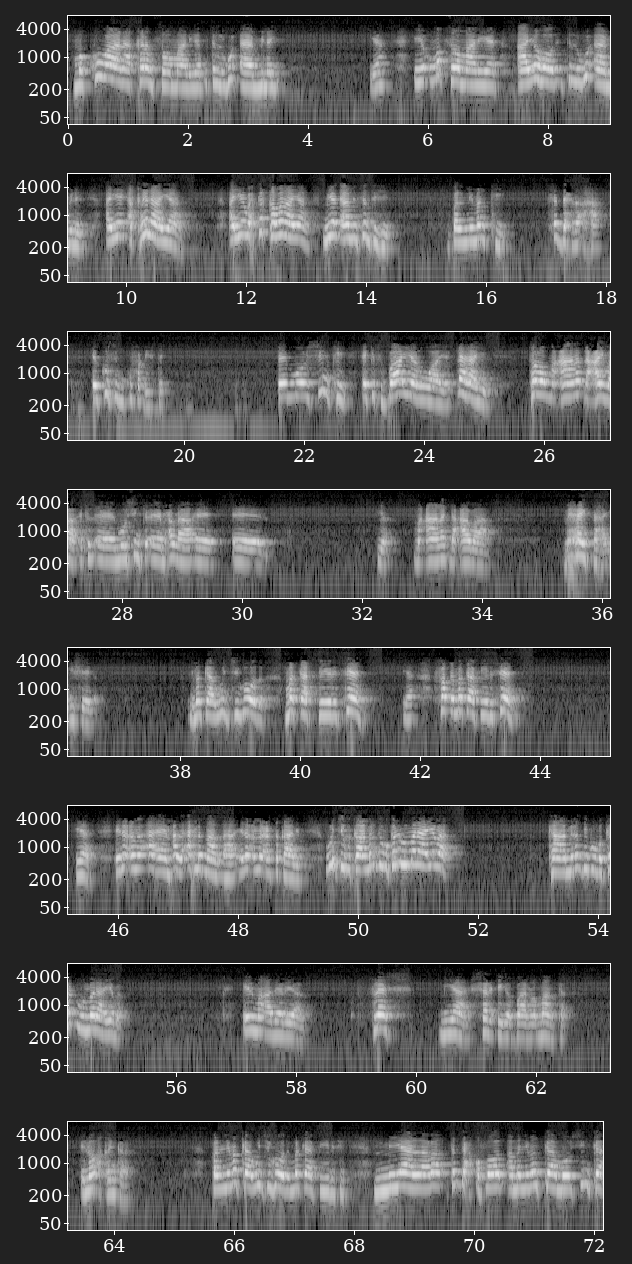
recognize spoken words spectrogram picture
Ma kuwaana qaran soomaaliyeed inta lagu aaminay ya? Iyo ummad soomaaliyeed aayahooda inta lagu aaminay ayay akrinayaan ayay wax ka qabanayaan miyaad aaminsan tihiin? Bal nimankii saddexda ahaa ee kursigu ku fadhiistay ee mooshinkii exbayer waaye dhahaye. Talow macaano dhacaybaa mooshinka maxaa lahaa ya macaano dhacabaa maxay tahay ii sheega? Nimankaa wejigooda markaad fiiriseen ya faqi markaad fiiriseen ya ina cumar maxaa la axmed maa la dhahaa ina cumar cabdiqaalid wejiga kaamiraduuba ka dhuumanayaba kaamiradiibuuba ka dhuumanayaba ilma adeerayaal fresh miyaa sharciga baarlamaanka inoo aqrin kara. Bal nimankaa wejigooda markaa fiirisid miyaa laba saddex qofood ama nimanka mooshinka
